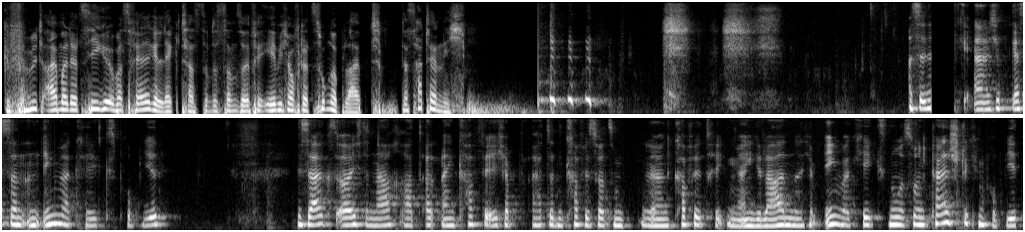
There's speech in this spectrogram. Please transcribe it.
gefühlt einmal der Ziege übers Fell geleckt hast und es dann so für ewig auf der Zunge bleibt. Das hat er nicht. äh, ich habe gestern einen Ingwerkeks probiert. Ich sag's euch, danach hat, hat mein Kaffee, ich hab, hatte einen Kaffee, so zum äh, Kaffee trinken eingeladen. Ich habe Ingwerkeks nur so ein kleines Stückchen probiert.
